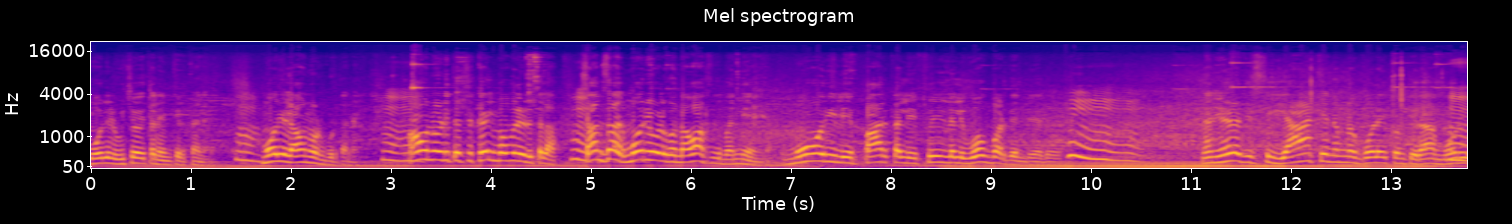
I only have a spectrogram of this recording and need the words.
ಮೋರಿಲಿ ಉಚ್ಚ ಹೋಯ್ತಾನೆ ನಿಂತಿರ್ತಾನೆ ಮೋರಿಲಿ ಅವ್ನು ನೋಡ್ಬಿಡ್ತಾನೆ. ಅವ್ನು ನೋಡಿದ ತಕ್ಷಣ ಕೈಲಿ ಮೊಬೈಲ್ ಇರುತ್ತಲ್ಲ ಶಾಮ್ ಸರ್ ಮೋರಿ ಒಳಗೊಂದು ಅವಾಗ್ತದೆ ಬನ್ನಿ ಅಂತ. ಮೋರಿಲಿ ಪಾರ್ಕಲ್ಲಿ ಫೀಲ್ಡಲ್ಲಿ ಹೋಗ್ಬಾರ್ದೇನ್ರಿ ಅದು. ನಾನು ಹೇಳೋದಿಷ್ಟು ಯಾಕೆ ನಮ್ಮನ್ನ ಗೋಳೈಕೊಂತೀರಾ ಮೋದಿ?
